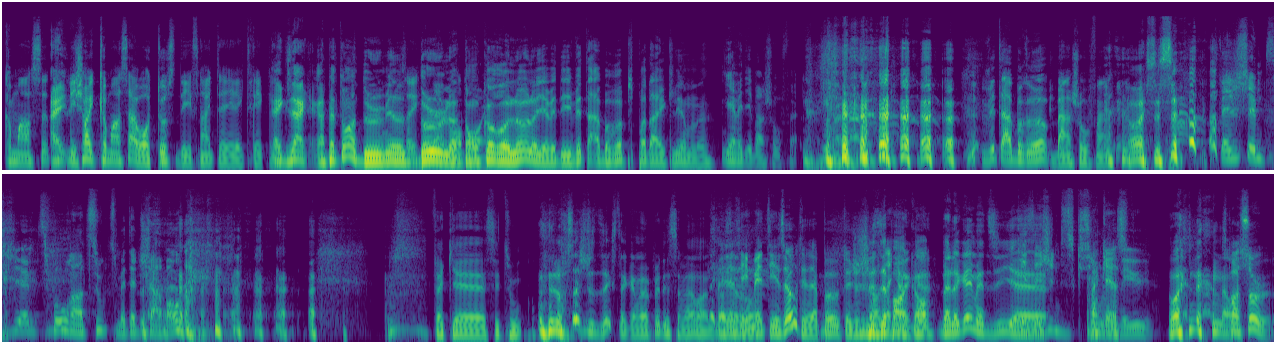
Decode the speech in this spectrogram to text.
commençait. Hey. Les chars ils commençaient à avoir tous des fenêtres électriques. là. Exact. Rappelle-toi en 2002, C'est un là, bon ton point. Corolla, là, il y avait des vitres à bras puis pas d'air clim. Là. Il y avait des bancs chauffants. Vite à bras, banc chauffant. Ouais, c'est ça. C'était juste un petit, un petit four en dessous que tu mettais du charbon. Fait que euh, c'est tout. c'est pour ça que je vous disais que c'était comme un peu décevant. mais là, c'est t'es- mais t'es où, t'es pas? ou T'as juste Je les ai pas encore. Ben, le gars, il m'a dit. C'était euh, juste une discussion que j'avais eue. Ouais, non, C'est non. pas sûr.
